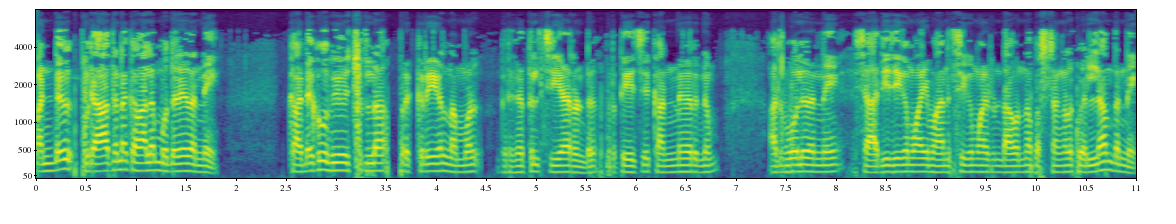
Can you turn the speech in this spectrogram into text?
പണ്ട് പുരാതന കാലം മുതലേ തന്നെ കടുക് ഉപയോഗിച്ചുള്ള പ്രക്രിയകൾ നമ്മൾ ഗൃഹത്തിൽ ചെയ്യാറുണ്ട്. പ്രത്യേകിച്ച് കണ്ണേറിനും അതുപോലെ തന്നെ ശാരീരികമായി മാനസികമായിട്ടുണ്ടാകുന്ന പ്രശ്നങ്ങൾക്കും എല്ലാം തന്നെ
